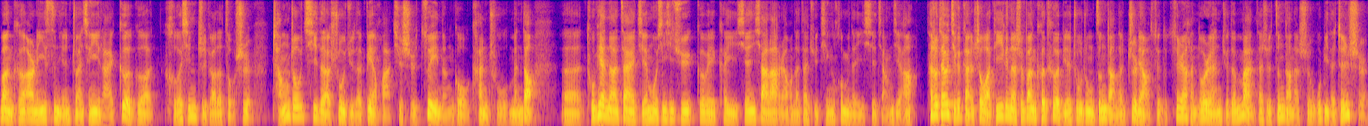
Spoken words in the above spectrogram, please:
万科二零一四年转型以来各个核心指标的走势，长周期的数据的变化，其实最能够看出门道。呃，图片呢在节目信息区，各位可以先下拉，然后呢再去听后面的一些讲解啊。他说他有几个感受啊，第一个呢是万科特别注重增长的质量，虽虽然很多人觉得慢，但是增长的是无比的真实。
